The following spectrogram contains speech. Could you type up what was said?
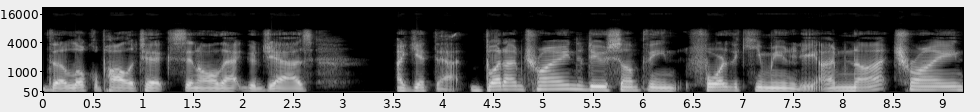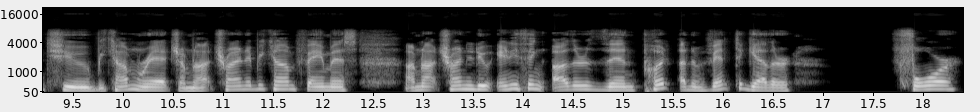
the local politics and all that good jazz. I get that. But I'm trying to do something for the community. I'm not trying to become rich. I'm not trying to become famous. I'm not trying to do anything other than put an event together for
